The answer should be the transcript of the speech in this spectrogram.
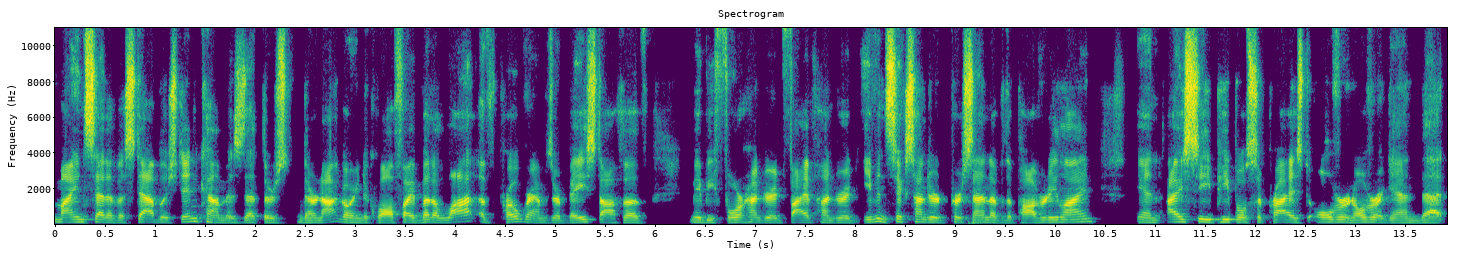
mindset of established income is that there's they're not going to qualify but a lot of programs are based off of maybe 400 500 even 600% of the poverty line. And i see people surprised over and over again that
